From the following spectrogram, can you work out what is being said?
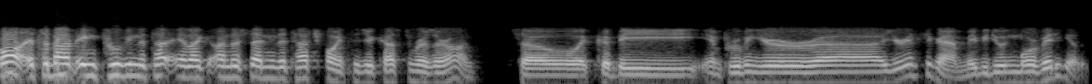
Well, it's about improving the, t- like understanding the touch points that your customers are on. So it could be improving your uh, your Instagram, maybe doing more videos,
